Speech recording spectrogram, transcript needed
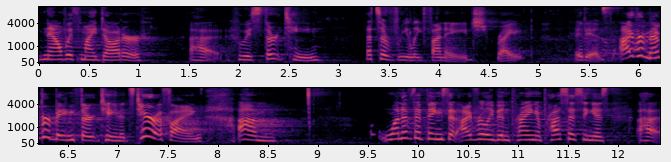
now with my daughter, uh, who is 13, that's a really fun age, right? It is. I remember being 13, it's terrifying. Um, one of the things that I've really been praying and processing is uh,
